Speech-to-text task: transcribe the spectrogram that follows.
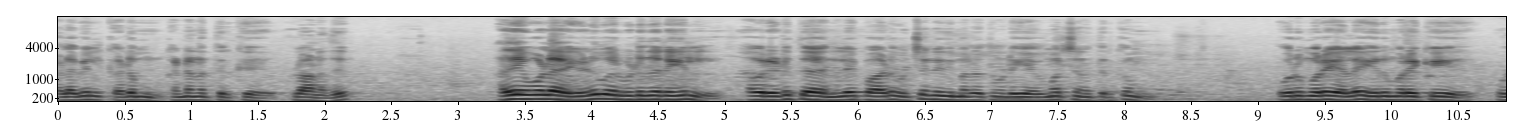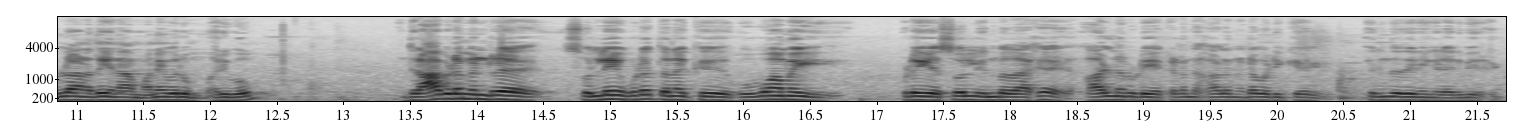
அளவில் கடும் கண்டனத்திற்கு உள்ளானது. அதேபோல் எழுவர் விடுதலையில் அவர் எடுத்த நிலைப்பாடு உச்சநீதிமன்றத்தினுடைய விமர்சனத்திற்கும் ஒரு முறை அல்ல இருமுறைக்கு உள்ளானதை நாம் அனைவரும் அறிவோம். திராவிடம் என்ற சொல்லே கூட தனக்கு ஒவ்வாமை உடைய சொல் என்பதாக ஆளுநருடைய கடந்த கால நடவடிக்கைகள் இருந்ததை நீங்கள் அறிவீர்கள்.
